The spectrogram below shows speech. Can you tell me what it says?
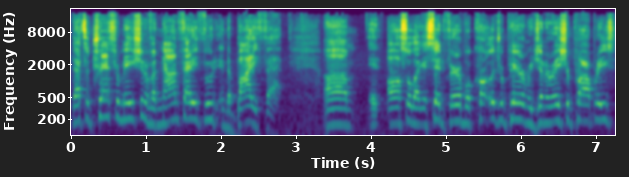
That's a transformation of a non fatty food into body fat. Um, it also, like I said, favorable cartilage repair and regeneration properties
